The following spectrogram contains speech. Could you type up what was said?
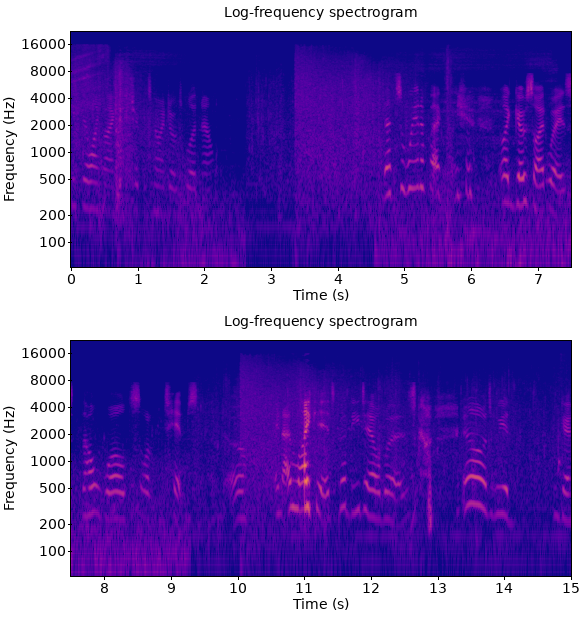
I feel like my ship is going to explode now. That's a weird effect when you like go sideways. The whole world sort of tips. Uh, and I like it. It's good detail, but it's, oh, it's weird. Okay,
